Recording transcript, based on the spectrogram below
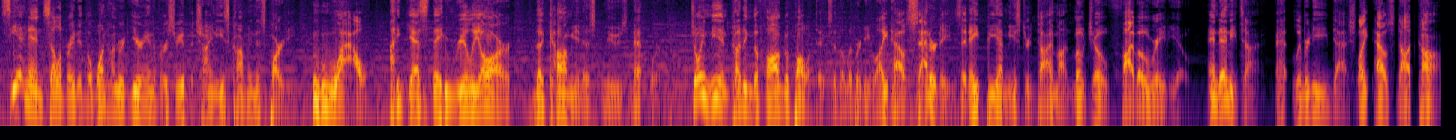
CNN celebrated the 100 year anniversary of the Chinese Communist Party. wow, I guess they really are the Communist News Network. Join me in cutting the fog of politics in the Liberty Lighthouse Saturdays at 8 p.m. Eastern Time on Mojo 50 Radio and anytime at liberty-lighthouse.com.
